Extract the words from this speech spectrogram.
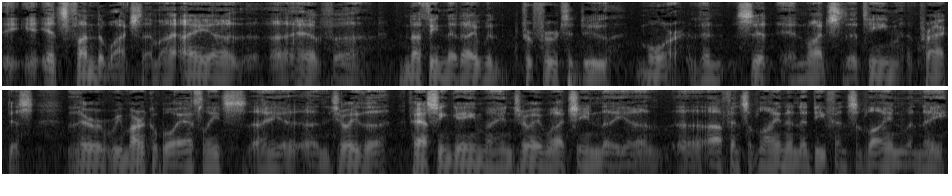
it's fun to watch them. I, I uh, have uh, nothing that I would prefer to do more than sit and watch the team practice. They're remarkable athletes. I enjoy the passing game. I enjoy watching the uh, uh, offensive line and the defensive line when they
